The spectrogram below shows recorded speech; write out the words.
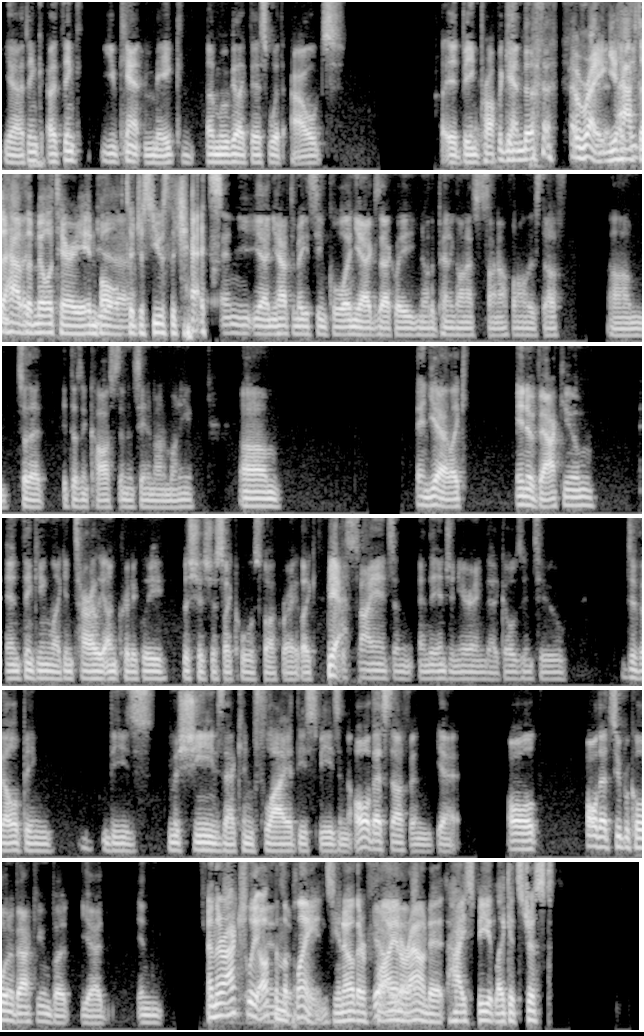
yeah, I think, I think you can't make a movie like this without it being propaganda. right. You have to have I- the military involved Yeah. to just use the jets. and yeah, and you have to make it seem cool. And yeah, exactly. You know, the Pentagon has to sign off on all this stuff, um, so that it doesn't cost an insane amount of money. Um, and yeah, like in a vacuum, and thinking like entirely uncritically, this shit's just like cool as fuck, right? Like Yeah. the science and and the engineering that goes into developing these machines that can fly at these speeds and all that stuff and yeah all all that's super cool in a vacuum but yeah in And they're actually up in the planes, you know, they're Yeah, flying yeah. around at high speed. Like it's just,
